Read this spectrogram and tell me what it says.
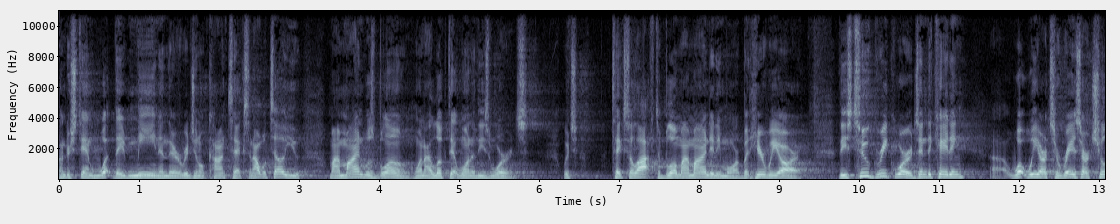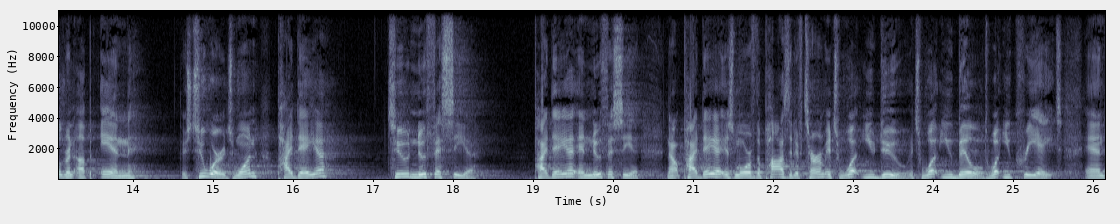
understand what they mean in their original context, and I will tell you, my mind was blown when I looked at one of these words, which takes a lot to blow my mind anymore, but here we are. These two Greek words indicating uh, what we are to raise our children up in, there's two words one, paideia, two, nouthesia. Paideia and nouthesia. Now, paideia is more of the positive term. It's what you do, it's what you build, what you create. And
